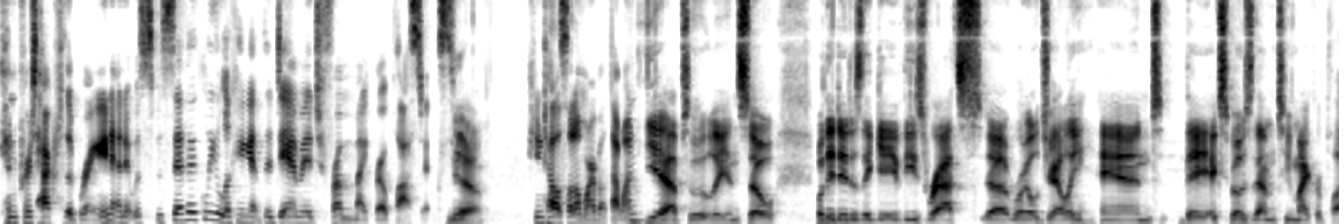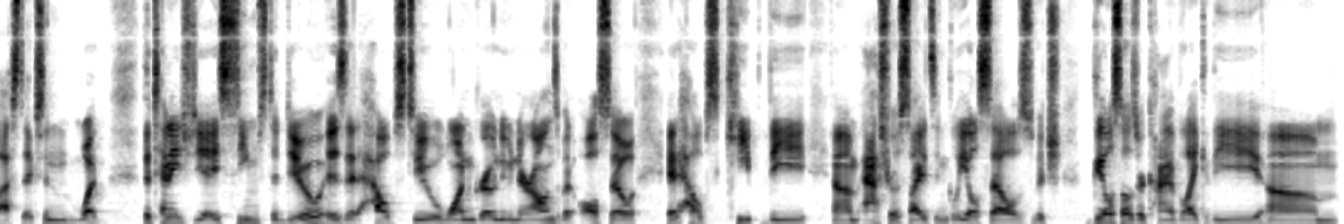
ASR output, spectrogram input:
can protect the brain. And it was specifically looking at the damage from microplastics. Yeah. Can you tell us a little more about that one? Yeah, absolutely. And so what they did is they gave these rats uh, royal jelly and they exposed them to microplastics. And what the 10-HDA seems to do is it helps to one grow new neurons, but also it helps keep the um, astrocytes and glial cells, which glial cells are kind of like the um,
